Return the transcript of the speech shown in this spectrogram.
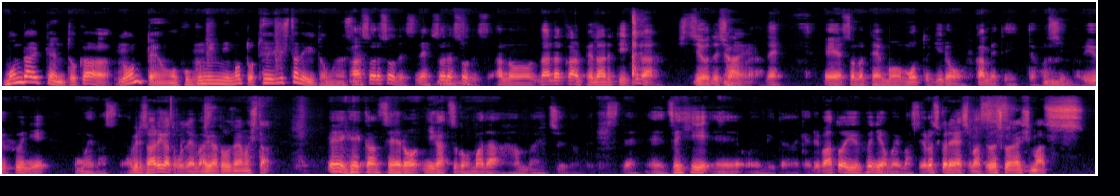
問題点とかうん。論点を国民にもっと提示したらいいと思います、ね。あ、それそうですね。それはそうです。あの、何らかのペナルティっていうのは必要でしょうからね。えーその点ももっと議論を深めていってほしいというふうに思います。アビルさんありがとうございましたありが。とうございました。えー月刊正論2月号まだ販売中なんでですね、えーぜひ、えーお読みいただければというふうに思います。よろしくお願いします。よろしくお願いします。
